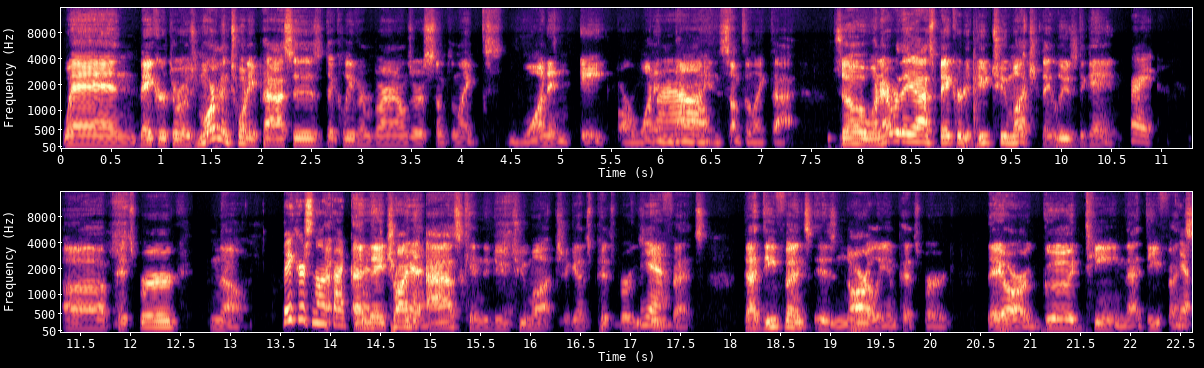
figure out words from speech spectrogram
When Baker throws more than 20 passes, the Cleveland Browns are something like one and eight or one and nine, something like that. So whenever they ask Baker to do too much, they lose the game. Right. Uh, Pittsburgh, no. Baker's not that good. And they tried Yeah. to ask him to do too much against Pittsburgh's Yeah. defense. That defense is gnarly in Pittsburgh. They are a good team. That defense. Yep.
